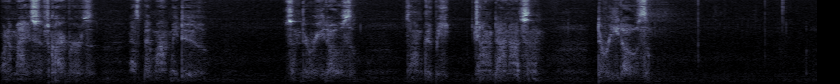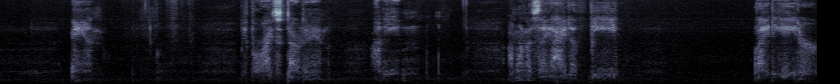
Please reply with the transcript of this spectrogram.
One of my subscribers has been wanting me to do some Doritos. So I'm going to be chowing down on some Doritos. And before I start in on eating, I want to say hi to V Gladiator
